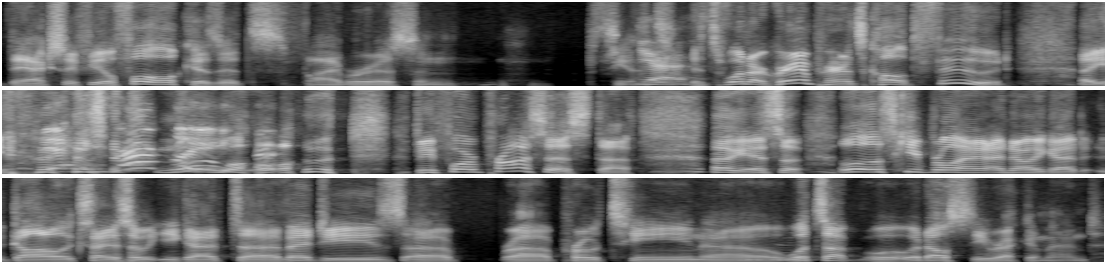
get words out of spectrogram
they actually feel full because it's fibrous and you know, yes. it's what our grandparents called food. Uh, yeah, exactly. before processed stuff. Okay, so well, let's keep rolling. I know I got got all excited. So you got uh, veggies, uh, uh, protein. Uh, mm-hmm. What's up? What else do you recommend?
